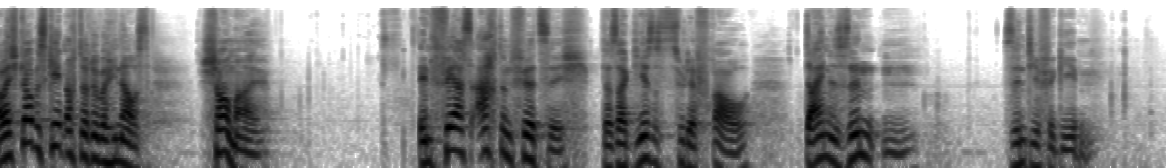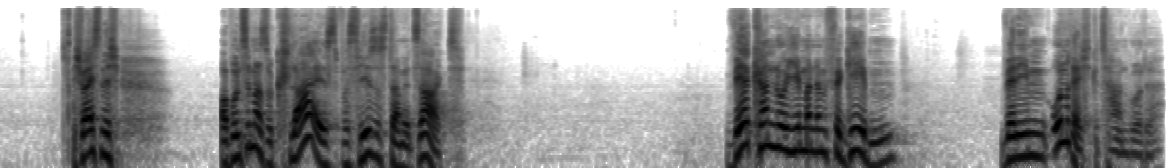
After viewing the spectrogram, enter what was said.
Aber ich glaube, es geht noch darüber hinaus. Schau mal, in Vers 48, da sagt Jesus zu der Frau, deine Sünden sind dir vergeben. Ich weiß nicht, ob uns immer so klar ist, was Jesus damit sagt. Wer kann nur jemandem vergeben, wenn ihm Unrecht getan wurde?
